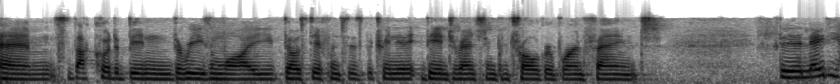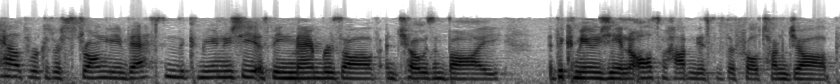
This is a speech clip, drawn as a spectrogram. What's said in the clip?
Um, so that could have been the reason why those differences between the, the intervention and control group weren't found. The lady health workers were strongly invested in the community as being members of and chosen by the community and also having this as their full-time job.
